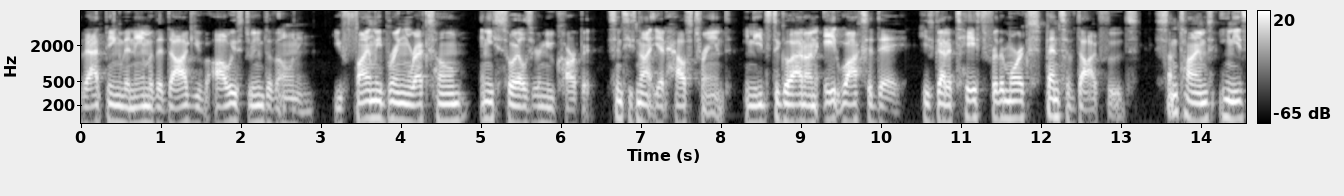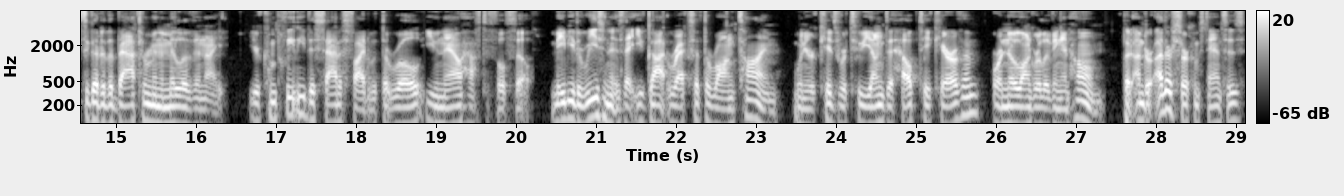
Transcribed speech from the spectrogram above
that being the name of the dog you've always dreamed of owning. You finally bring Rex home and he soils your new carpet. Since he's not yet house trained, he needs to go out on eight walks a day. He's got a taste for the more expensive dog foods. Sometimes he needs to go to the bathroom in the middle of the night. You're completely dissatisfied with the role you now have to fulfill. Maybe the reason is that you got Rex at the wrong time when your kids were too young to help take care of him or no longer living at home. But under other circumstances,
